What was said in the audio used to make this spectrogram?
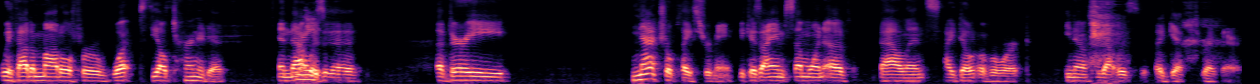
without a model for what's the alternative. And that Right. was a, a very natural place for me because I am someone of balance. I don't overwork. You know, so that was a gift right there.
